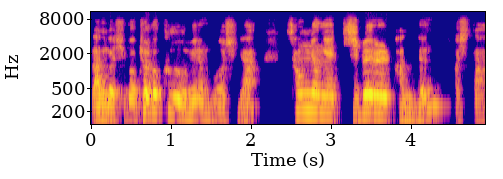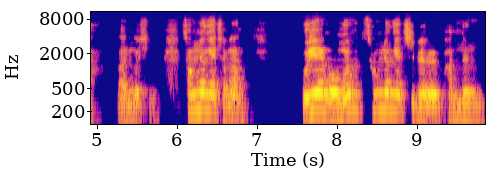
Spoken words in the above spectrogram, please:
라는 것이고 결국 그 의미는 무엇이냐? 성령의 지배를 받는 것이다. 라는 것입니다. 성령의 전은 우리의 몸은 성령의 지배를 받는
